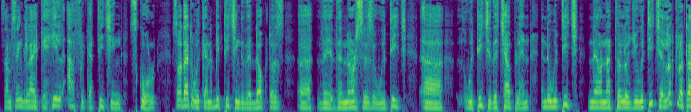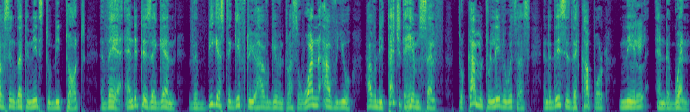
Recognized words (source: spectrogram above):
something like a Heal Africa Teaching School so that we can be teaching the doctors, uh, the the nurses. We teach uh, we teach the chaplain, and we teach neonatology. We teach a lot lot of things that needs to be taught there, and it is again the biggest gift you have given to us. One of you have detached himself to come to live with us, and this is the couple Neil and Gwen.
